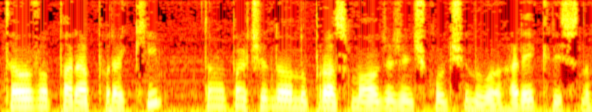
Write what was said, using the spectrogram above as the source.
Então eu vou parar por aqui. Então a partir do no próximo áudio a gente continua. Hare Krishna.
